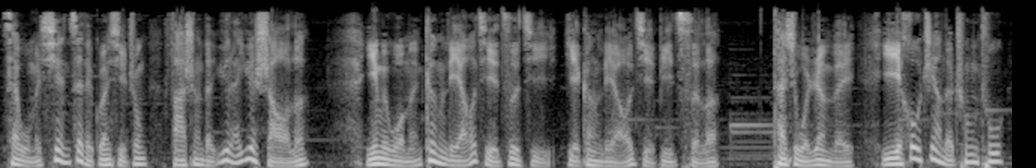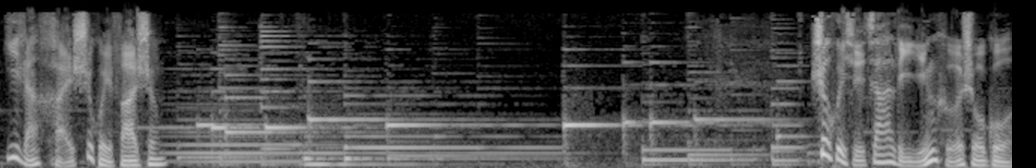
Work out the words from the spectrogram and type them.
在我们现在的关系中发生的越来越少了，因为我们更了解自己，也更了解彼此了。但是，我认为以后这样的冲突依然还是会发生。社会学家李银河说过，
